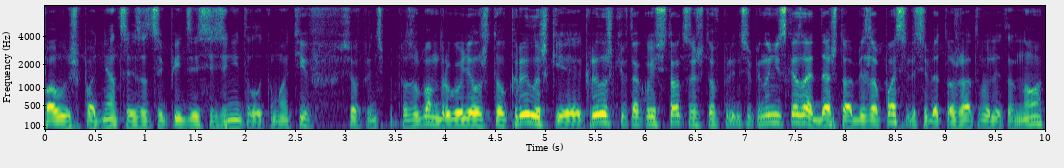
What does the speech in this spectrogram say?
повыше подняться и зацепить здесь и «Зенит», и «Локомотив». Все, в принципе, по зубам. Другое дело, что крылышки, крылышки в такой ситуации, что, в принципе, ну, не сказать, да, что обезопасили себя тоже от вылета, но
